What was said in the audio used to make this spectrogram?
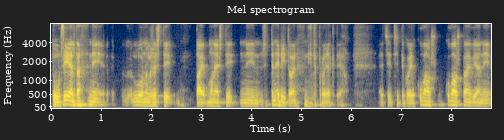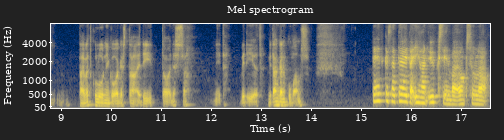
tuun sieltä, niin luonnollisesti tai monesti niin sitten editoin niitä projekteja. Et sit, sitten kun ei ole kuvaus, kuvauspäiviä, niin päivät kuluu niin oikeastaan editoidessa niitä videoita, mitä on käynyt kuvaamassa. Teetkö sä töitä ihan yksin vai onko sulla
